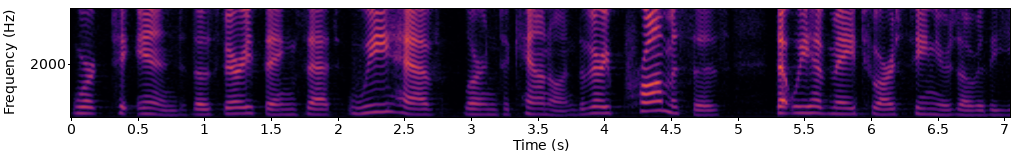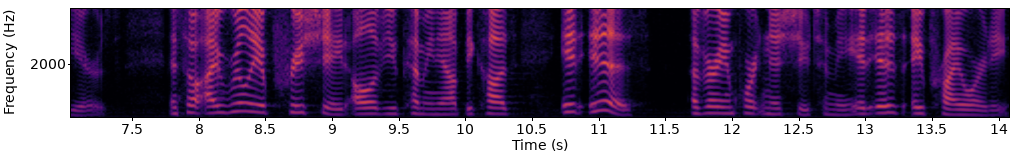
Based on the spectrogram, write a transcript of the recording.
work to end those very things that we have learned to count on, the very promises that we have made to our seniors over the years. And so I really appreciate all of you coming out because it is a very important issue to me. It is a priority.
